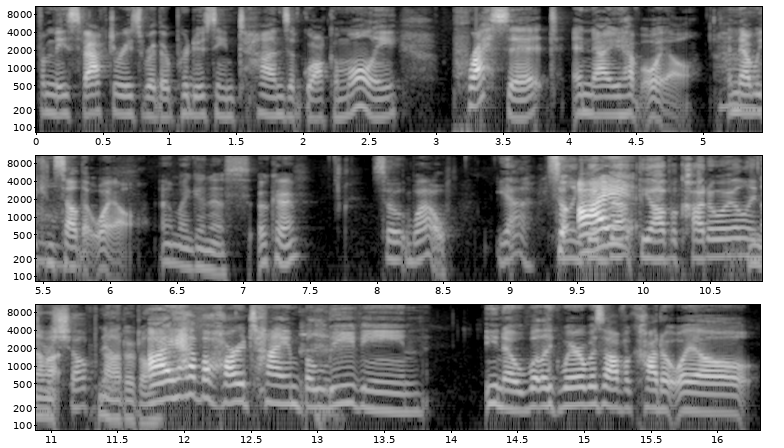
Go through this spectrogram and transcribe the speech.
from these factories where they're producing tons of guacamole press it and now you have oil and now we can sell the oil Oh my goodness. Okay. So Wow. yeah, So feeling good I- about the avocado oil in your Not shelf now. not at all. I have a hard time believing, you know, what like where was avocado oil?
